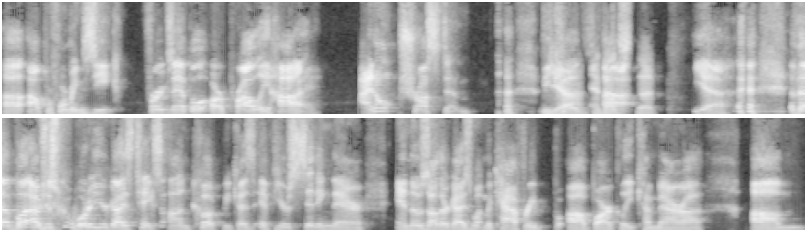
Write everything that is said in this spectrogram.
uh, outperforming Zeke, for example, are probably high. I don't trust him because, yeah, and that's uh, the yeah. the but I was just what are your guys' takes on Cook? Because if you're sitting there and those other guys, what McCaffrey, uh, Barkley, Kamara, um,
